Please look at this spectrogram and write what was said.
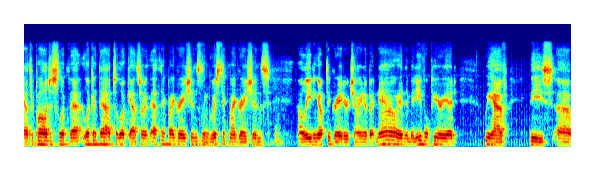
anthropologists look that look at that to look at sort of ethnic migrations, linguistic migrations, uh, leading up to Greater China. But now in the medieval period, we have these uh,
